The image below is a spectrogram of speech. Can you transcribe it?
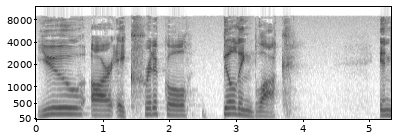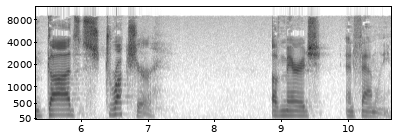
You are a critical building block in God's structure of marriage and family.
